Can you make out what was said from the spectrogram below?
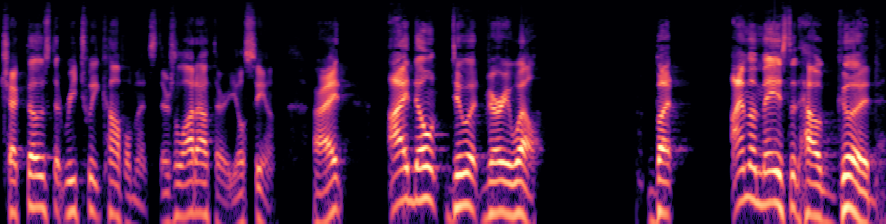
Check those that retweet compliments. There's a lot out there. You'll see them. All right. I don't do it very well, but I'm amazed at how good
